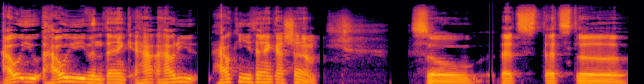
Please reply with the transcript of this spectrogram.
How are you? How are you even thank? How how do you? How can you thank Hashem? So that's that's the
